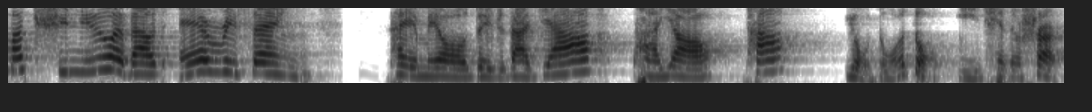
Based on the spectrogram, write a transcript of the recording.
much she knew about everything。她也没有对着大家夸耀她有多懂一切的事儿。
